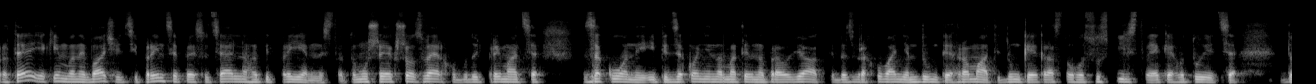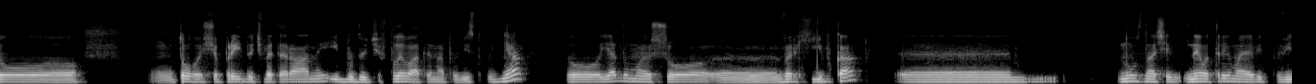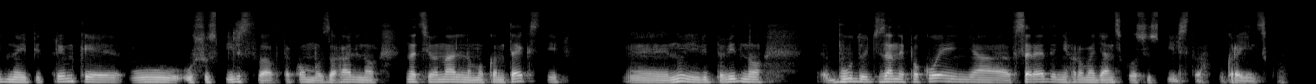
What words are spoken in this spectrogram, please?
про те, яким вони бачать ці принципи соціального підприємництва. Тому що якщо зверху будуть прийматися закони і підзаконні нормативно-правові акти без врахуванням думки громад і думки якраз того суспільства, яке готується до того, що прийдуть ветерани і будуть впливати на повістку дня, то я думаю, що е, верхівка. Е, Ну, значить, не отримає відповідної підтримки у, у суспільства в такому загальнонаціональному контексті. Е, Ну і відповідно будуть занепокоєння всередині громадянського суспільства українського.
